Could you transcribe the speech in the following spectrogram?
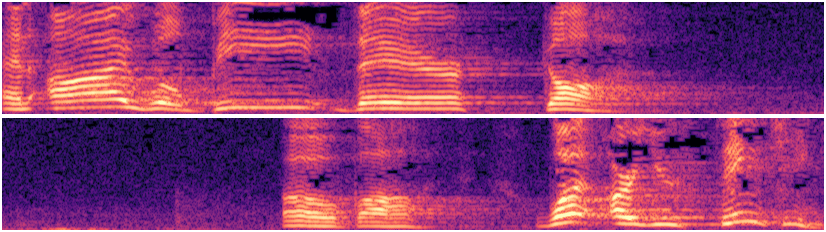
and I will be their God. Oh, Balak, what are you thinking?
